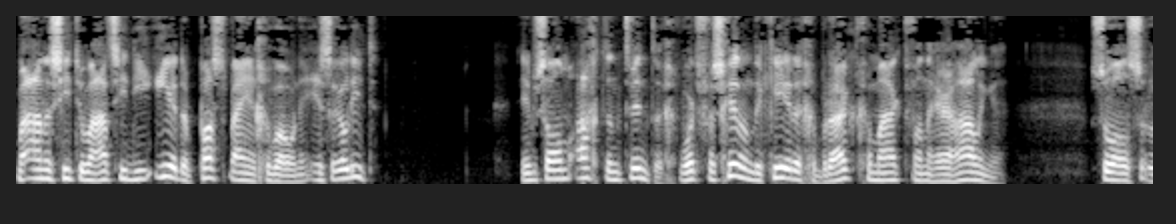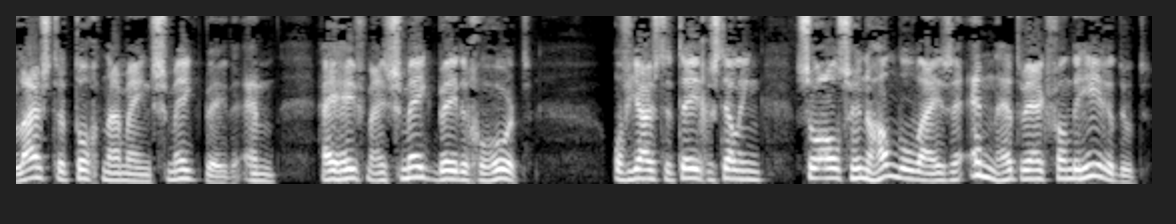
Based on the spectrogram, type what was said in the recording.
maar aan een situatie die eerder past bij een gewone Israëliet. In Psalm 28 wordt verschillende keren gebruik gemaakt van herhalingen, zoals luister toch naar mijn smeekbeden en hij heeft mijn smeekbeden gehoord, of juist de tegenstelling zoals hun handelwijze en het werk van de Heere doet.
